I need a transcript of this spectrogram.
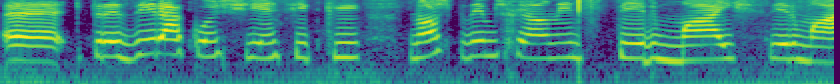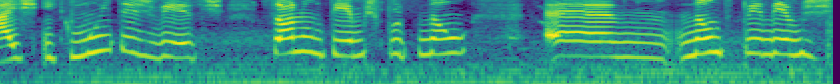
uh, trazer à consciência que nós podemos realmente ter mais, ser mais e que muitas vezes só não temos porque não, um, não dependemos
